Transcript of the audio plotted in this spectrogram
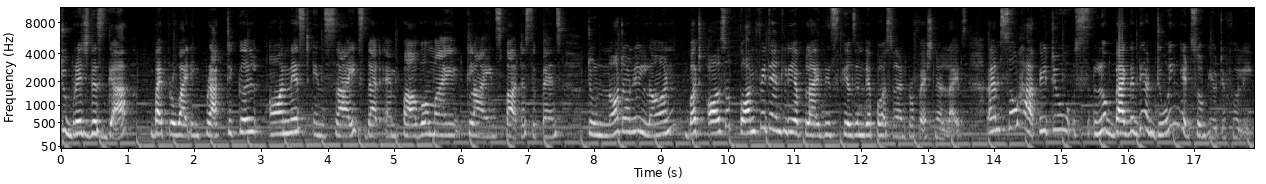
to bridge this gap by providing practical, honest insights that empower my clients, participants to not only learn but also confidently apply these skills in their personal and professional lives. I'm so happy to look back that they are doing it so beautifully.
